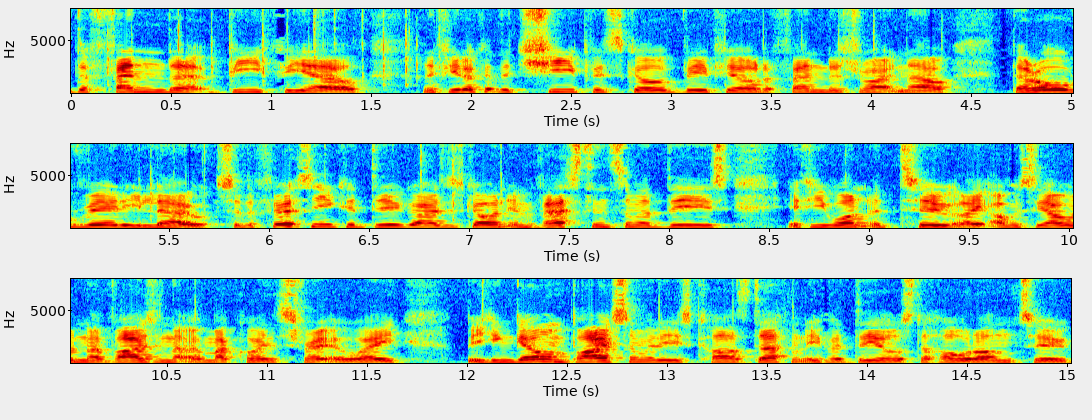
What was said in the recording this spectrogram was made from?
defender bpl and if you look at the cheapest gold bpl defenders right now they're all really low. So the first thing you could do guys is go and invest in some of these if you wanted to. Like obviously i wouldn't advise on that with my coins straight away. But you can go and buy some of these cards definitely for deals to hold on to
